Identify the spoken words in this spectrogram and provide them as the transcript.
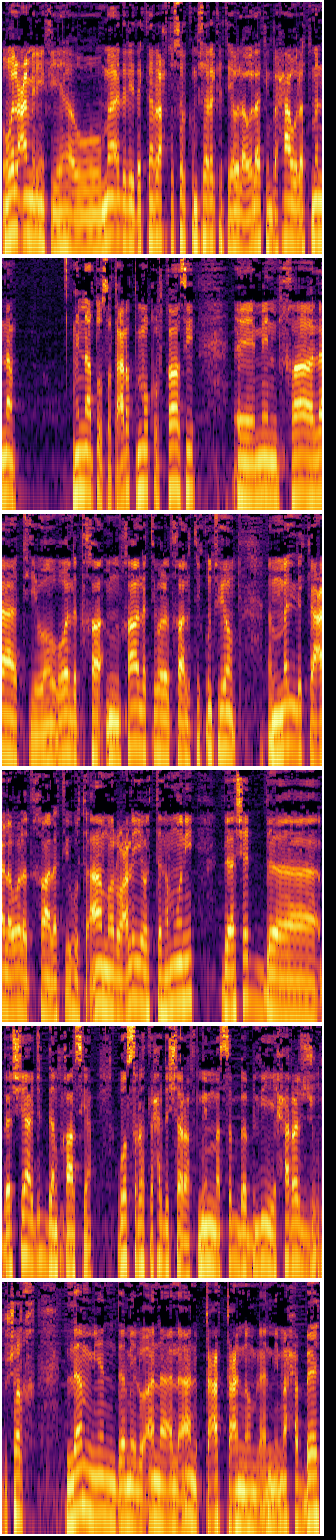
والعاملين فيها وما أدري إذا كان راح توصلكم مشاركتي أو لا ولكن بحاول أتمنى إنها توصل تعرضت موقف قاسي آه، من خالاتي وولد خ... من خالتي ولد خالتي كنت في يوم مملكة على ولد خالتي وتآمروا علي واتهموني بأشد بأشياء جدا قاسية. وصلت لحد الشرف. مما سبب لي حرج وشرخ لم يندمل. وأنا الآن ابتعدت عنهم لأني ما حبيت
